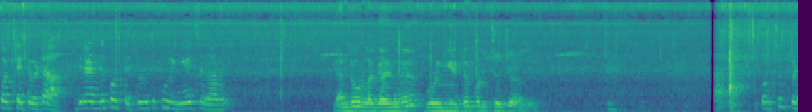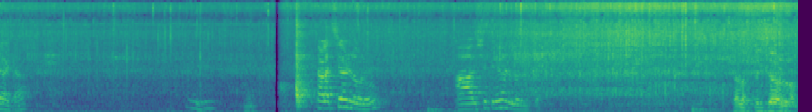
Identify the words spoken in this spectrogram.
പൊട്ടറ്റോ കേട്ടോ ഇത് രണ്ട് പൊട്ടറ്റോ എടുത്ത് പുഴുങ്ങി വെച്ചതാണ്. രണ്ട് ഉരുളക്കിഴങ്ങ് പുഴുങ്ങിയിട്ട് പൊടിച്ചു വെച്ചാൽ മതി. കുറച്ച് ഉപ്പിടാട്ടാ തിളച്ച വെള്ളമാണ്. ആവശ്യത്തിന് വെള്ളം ഒഴിക്കാം. തിളപ്പിച്ച വെള്ളം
